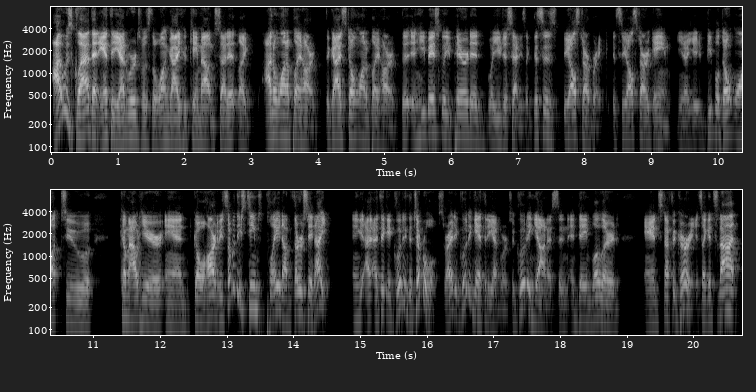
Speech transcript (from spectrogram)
I was glad that Anthony Edwards was the one guy who came out and said it. Like, I don't want to play hard. The guys don't want to play hard. And he basically parroted what you just said. He's like, this is the All Star break. It's the All Star game. You know, you, people don't want to come out here and go hard. I mean, some of these teams played on Thursday night, and I, I think including the Timberwolves, right? Including Anthony Edwards, including Giannis and, and Dame Lillard and Stephen Curry. It's like it's not.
